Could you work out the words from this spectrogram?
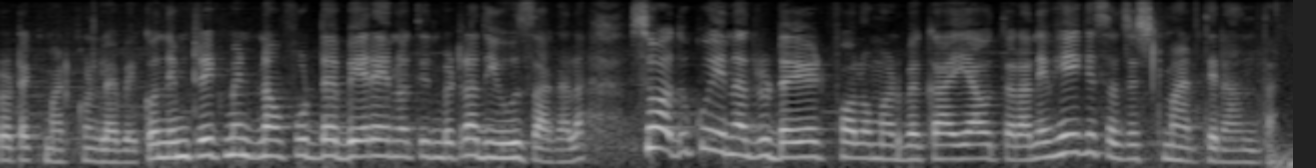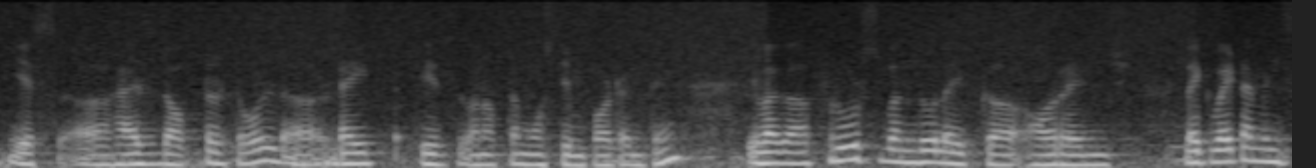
ಪ್ರೊಟೆಕ್ಟ್ ಮಾಡ್ಕೊಳ್ಲೇಬೇಕು ನಿಮ್ಮ ಟ್ರೀಟ್ಮೆಂಟ್ ನಾವು ಫುಡ್ ಬೇರೆ ಏನೋ ತಿಂದ್ಬಿಟ್ರೆ ಅದು ಯೂಸ್ ಆಗಲ್ಲ ಸೊ ಅದಕ್ಕೂ ಏನಾದರೂ ಡಯಟ್ ಫಾಲೋ ಮಾಡಬೇಕಾ? ಯಾವ ಥರ ನೀವು ಹೇಗೆ ಸಜೆಸ್ಟ್ ಮಾಡ್ತೀರಾ ಅಂತ? Yes has doctor told diet is one of the most important thing ಇವಾಗ ಫ್ರೂಟ್ಸ್ ಬಂದು like orange like vitamins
